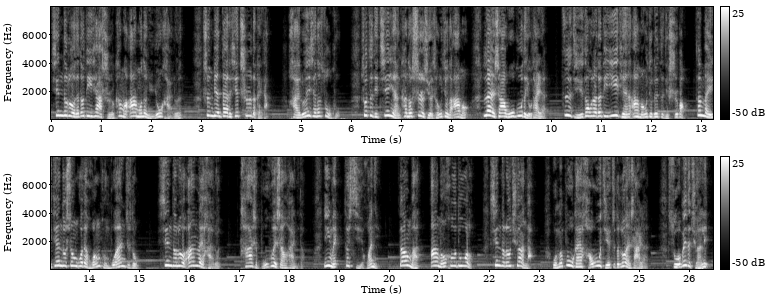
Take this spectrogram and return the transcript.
辛德勒来到地下室看望阿蒙的女佣海伦，顺便带了些吃的给他。海伦向他诉苦。说自己亲眼看到嗜血成性的阿蒙滥杀无辜的犹太人，自己到这儿的第一天，阿蒙就对自己施暴，他每天都生活在惶恐不安之中。辛德勒安慰海伦，他是不会伤害你的，因为他喜欢你。当晚，阿蒙喝多了，辛德勒劝他，我们不该毫无节制的乱杀人。所谓的权利，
